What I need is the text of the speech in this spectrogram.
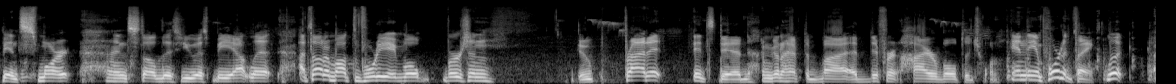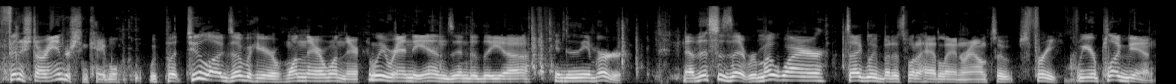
being smart. I installed this USB outlet. I thought I bought the 48 volt version. Nope. Fried it, it's dead. I'm gonna have to buy a different higher voltage one. And the important thing, look, I finished our Anderson cable. We put two lugs over here, one there, one there, and we ran the ends into the uh, into the inverter. Now this is that remote wire. It's ugly, but it's what I had laying around, so it's free. We are plugged in.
